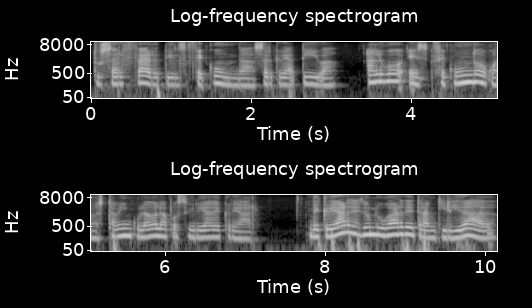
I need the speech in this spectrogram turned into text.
tu ser fértil, fecunda, ser creativa. Algo es fecundo cuando está vinculado a la posibilidad de crear, de crear desde un lugar de tranquilidad,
